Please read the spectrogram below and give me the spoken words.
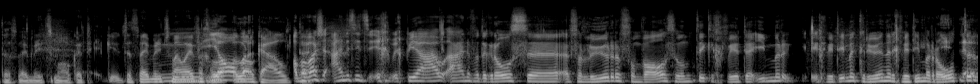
Das wollen wir jetzt mal, das wollen wir jetzt mal mm, einfach ja, aber, gelten. Aber weißt, einerseits, ich, ich bin ja auch einer der grossen äh, Verlierer vom Wahlsonntag. Ich werde immer, ich werde immer grüner, ich werde immer roter.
